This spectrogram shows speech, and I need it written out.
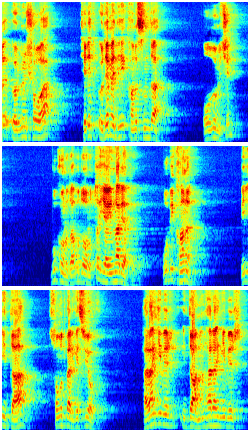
Örgün Şov'a telif ödemediği kanısında olduğum için bu konuda bu doğrultuda yayınlar yapıyor. Bu bir kanı, bir iddia, somut belgesi yok. Herhangi bir iddianın, herhangi bir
